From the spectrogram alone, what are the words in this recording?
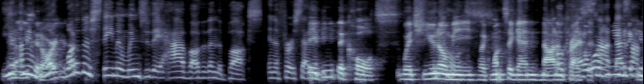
Yeah, mean, I mean, what, argue- what other statement wins do they have other than the Bucks in the first They beat the Colts, which you know me, like once again, not Okay, impressive. That That's wasn't not- that's even a not the-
